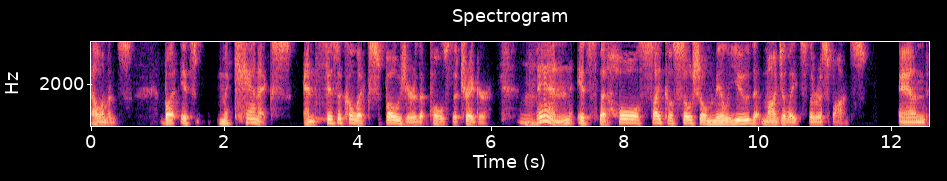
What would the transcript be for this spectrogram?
elements. But it's mechanics and physical exposure that pulls the trigger. Mm. Then it's the whole psychosocial milieu that modulates the response. And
